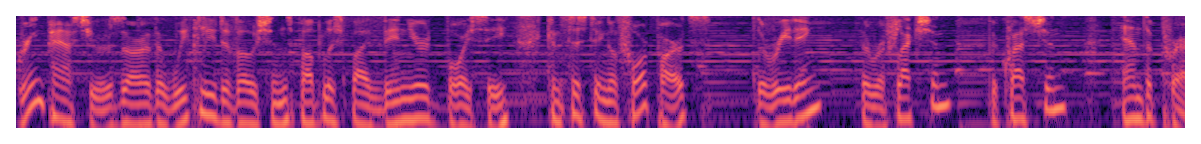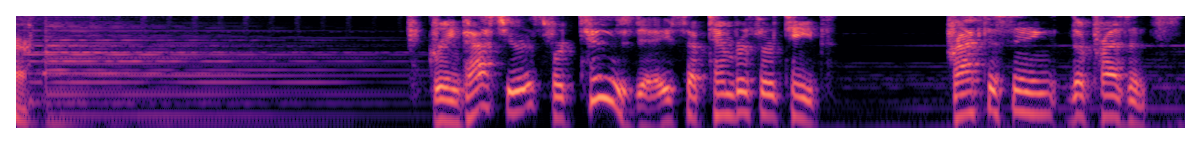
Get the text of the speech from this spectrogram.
Green Pastures are the weekly devotions published by Vineyard Boise, consisting of four parts the reading, the reflection, the question, and the prayer. Green Pastures for Tuesday, September 13th. Practicing the Presence.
